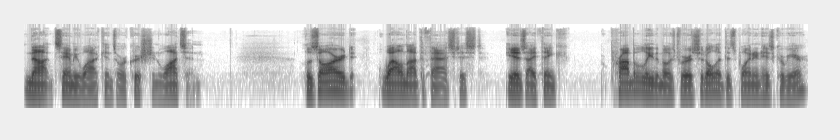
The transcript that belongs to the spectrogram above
not Sammy Watkins or Christian Watson. Lazard, while not the fastest, is I think probably the most versatile at this point in his career,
